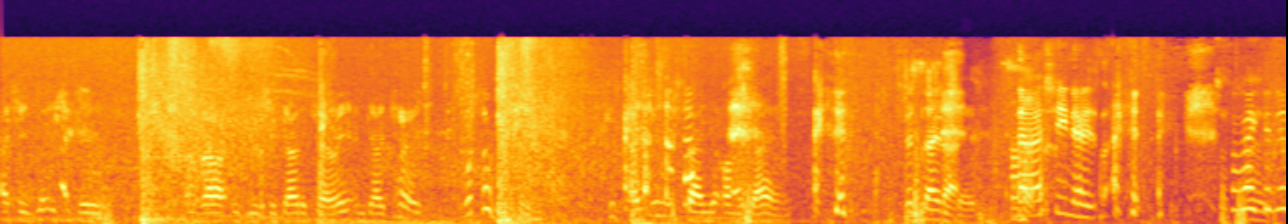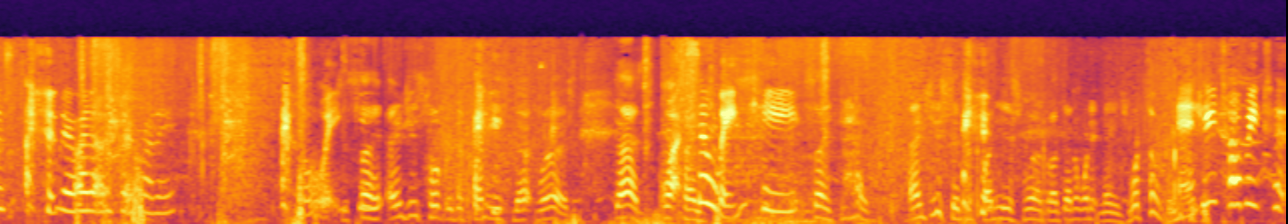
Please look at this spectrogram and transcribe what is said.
actually, what you should do, Umbrella, is you should go to Kerry and go, Kerry, what's the winky? Because Adrian was saying it on the game. Just say that. Okay. No, she knows. Just oh my goodness. I don't know why that was so funny. Just winky. say, Andrew taught me the funniest that word. Dad, What's say, a winky? say, Dad, Andrew said the funniest word, but I don't know what it means. What's a winky? Andrew told me to.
